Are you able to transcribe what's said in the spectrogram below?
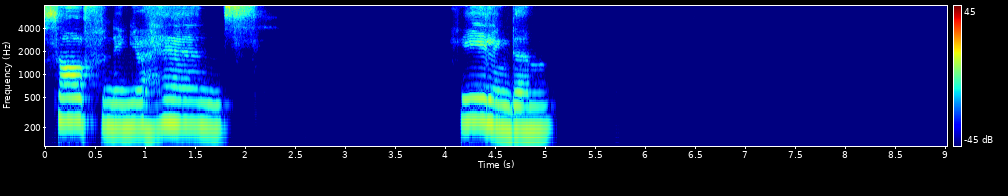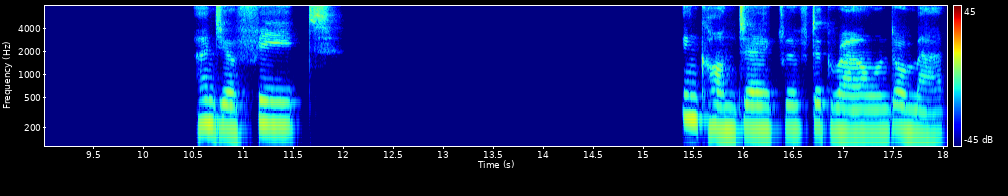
Softening your hands, feeling them. And your feet in contact with the ground or mat.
